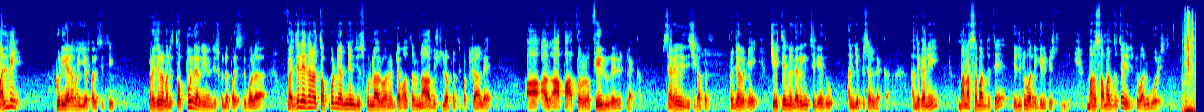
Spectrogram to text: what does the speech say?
మళ్ళీ కుడి ఎడమయ్యే పరిస్థితి ప్రజలు మళ్ళీ తప్పు నిర్ణయం తీసుకునే పరిస్థితి కూడా ప్రజలు ఏదైనా తప్పు నిర్ణయం తీసుకున్నారు అని అంటే మాత్రం నా దృష్టిలో ప్రతిపక్షాలే ఆ- ఆ- పాత్రలో ఫెయిల్యూర్ అయినట్టు లెక్క. సరైన దిశగా ప్రజలకి చైతన్యం కలిగించలేదు అని చెప్పేసి లెక్క. అందుకని మన అసమర్థతే ఎదుటివాడిని గెలిపిస్తుంది. మన సమర్థత ఎదుటివాడిని ఓడిస్తుంది.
